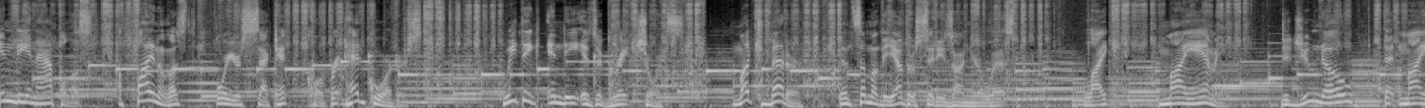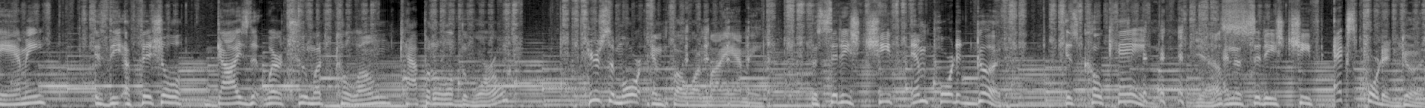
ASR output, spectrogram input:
Indianapolis, a finalist for your second corporate headquarters. We think Indy is a great choice, much better than some of the other cities on your list, like Miami. Did you know that Miami is the official guys that wear too much cologne capital of the world? Here's some more info on Miami. The city's chief imported good is cocaine. Yes. And the city's chief exported good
